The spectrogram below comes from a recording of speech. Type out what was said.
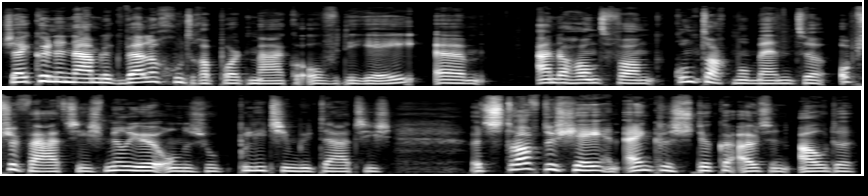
Zij kunnen namelijk wel een goed rapport maken over de J. Um, aan de hand van contactmomenten, observaties, milieuonderzoek, politiemutaties, het strafdossier en enkele stukken uit een oude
